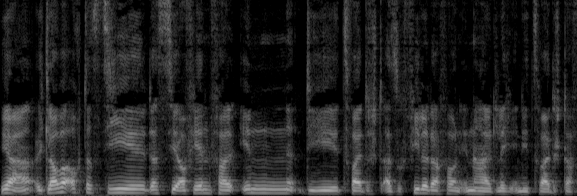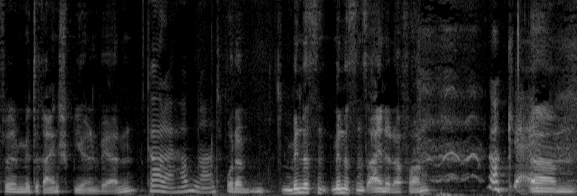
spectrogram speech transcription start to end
Ja, ich glaube auch, dass die, dass die auf jeden Fall in die zweite, also viele davon inhaltlich in die zweite Staffel mit reinspielen werden. God, I hope not. Oder mindestens, mindestens eine davon. okay. Ähm,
